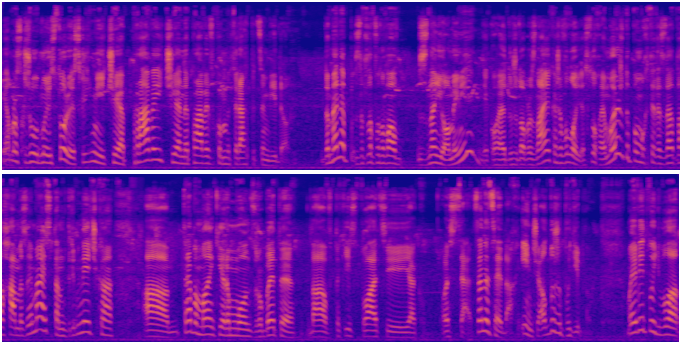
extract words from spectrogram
Я вам розкажу одну історію. Скажіть мені, чи я правий, чи я не правий в коментарях під цим відео. До мене зателефонував знайомий мій, якого я дуже добре знаю, каже: Володя, слухай, можеш допомогти? Ти з дахами займаєшся, там дрібничка, а треба маленький ремонт зробити да, в такій ситуації, як ось це. Це не цей дах, інший, але дуже подібно. Моя відповідь була:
